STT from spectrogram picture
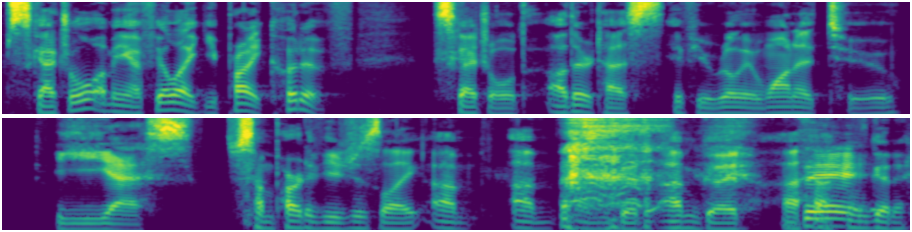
schedule? I mean, I feel like you probably could have scheduled other tests if you really wanted to. Yes. Some part of you just like, I'm, I'm, I'm good. I'm good. I'm good.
